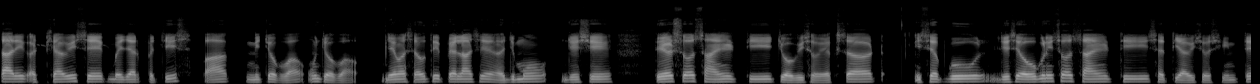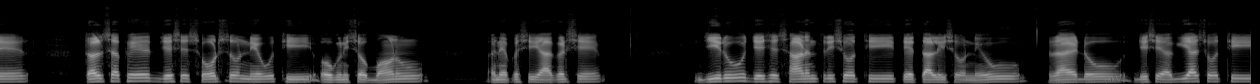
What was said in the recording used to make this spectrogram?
તારીખ અઠ્યાવીસ એક બે હજાર પચીસ, પાક નીચો ભાવ, ઊંચો ભાવ. જેમાં સૌથી પહેલાં છે અજમો જે છે તેરસો સાહીઠથી ચોવીસો એકસઠ ઈસબગુલ જે છે ઓગણીસો સાહીઠથી સત્યાવીસો સિત્તેર, તલ સફેદ, જે છે સોળસો નેવુંથી ઓગણીસો બાણું, અને પછી આગળ છે જીરું, જે છે સાડત્રીસોથી તેતાલીસો નેવું, રાયડો, જે છે અગિયારસોથી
